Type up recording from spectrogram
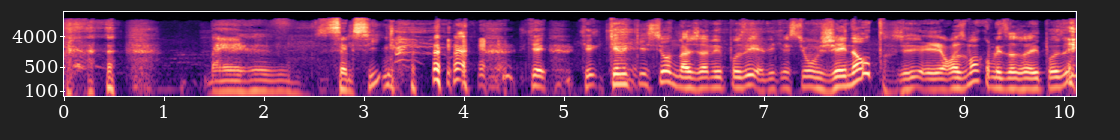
Ben, euh, celle-ci. Que- que- quelle question ne m'a jamais posée Il y a des questions gênantes, et heureusement qu'on me les a jamais posées.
